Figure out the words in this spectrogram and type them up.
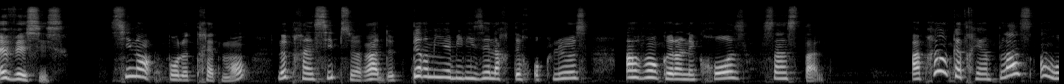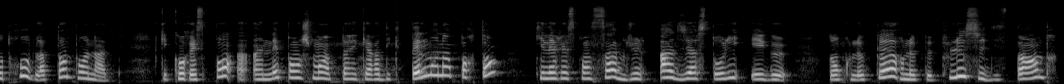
et V6. Sinon, pour le traitement, le principe sera de perméabiliser l'artère occluseuse avant que la nécrose s'installe. Après, en quatrième place, on retrouve la tamponnade, qui correspond à un épanchement péricardique tellement important qu'il est responsable d'une adiastolie aiguë. Donc le cœur ne peut plus se distendre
